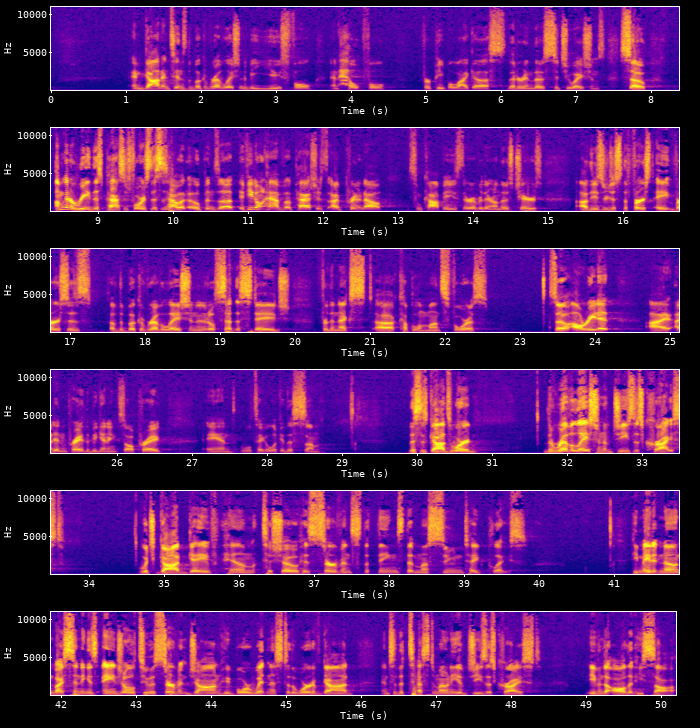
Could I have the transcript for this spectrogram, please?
And God intends the book of Revelation to be useful and helpful for people like us that are in those situations. So, I'm going to read this passage for us. This is how it opens up. If you don't have a passage, I printed out some copies. They're over there on those chairs. Uh, these are just the first eight verses of the book of Revelation, and it'll set the stage for the next uh, couple of months for us. So I'll read it. I, I didn't pray at the beginning, so I'll pray, and we'll take a look at this some. This is God's Word. The revelation of Jesus Christ which God gave him to show his servants the things that must soon take place. He made it known by sending his angel to his servant John, who bore witness to the word of God and to the testimony of Jesus Christ, even to all that he saw.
